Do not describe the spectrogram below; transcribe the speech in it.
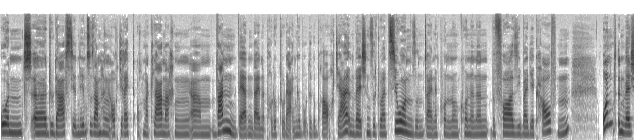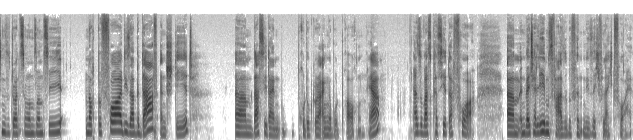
und äh, du darfst dir in dem Zusammenhang auch direkt auch mal klar machen, ähm, wann werden deine Produkte oder Angebote gebraucht, ja? In welchen Situationen sind deine Kunden und Kundinnen, bevor sie bei dir kaufen? Und in welchen Situationen sind sie noch bevor dieser Bedarf entsteht, ähm, dass sie dein Produkt oder Angebot brauchen, ja? Also was passiert davor? Ähm, in welcher Lebensphase befinden die sich vielleicht vorher?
